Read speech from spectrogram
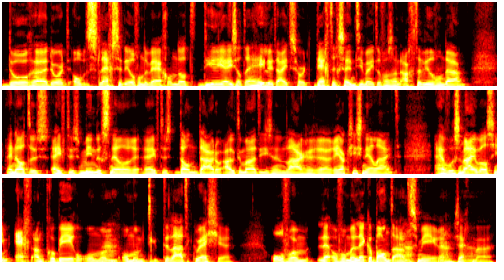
door, eh, door het, op het slechtste deel van de weg. Omdat Dillier zat de hele tijd soort 30 centimeter van zijn achterwiel vandaan. En had dus, heeft dus minder snel, heeft dus dan daardoor automatisch een lagere reactiesnelheid. En volgens mij was hij hem echt aan het proberen om hem, om hem te, te laten crashen. Of om, of om een lekker band aan Ja, te smeren, ja, zeg ja. maar.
